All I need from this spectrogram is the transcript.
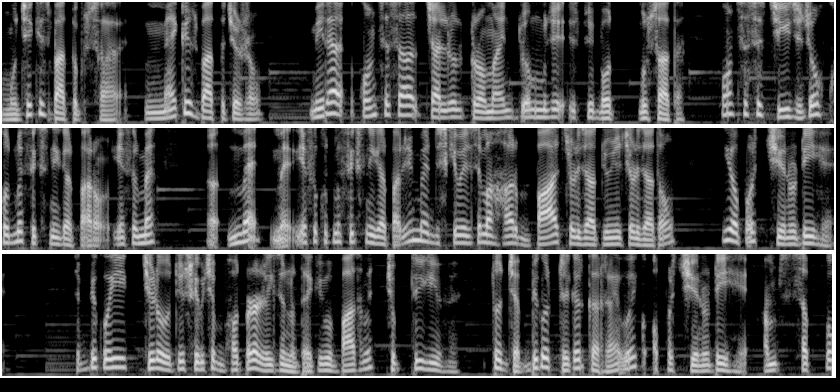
मुझे किस बात पर गुस्सा आ रहा है, मैं किस बात पर चिढ़ रहा हूँ? मेरा कौन सा सा चाइल्ड ट्रोमा है जो मुझे इस पर बहुत गुस्सा आता है? कौन सी सी चीज़ जो खुद में फिक्स नहीं कर पा रहा हूँ? या फिर मैं मैं मैं, या फिर खुद में फिक्स नहीं कर पा रही हूँ मैं जिसकी वजह से मैं हर बार चढ़ जाती हूँ या चढ़ जाता हूँ, ये अपॉर्चुनिटी है। जब भी कोई चिड़ होती है, उसके पीछे बहुत बड़ा रीज़न होता है कि वो बात हमें चुपती क्यों है? तो जब भी कोई ट्रिगर कर रहा है, वो एक अपॉर्चुनिटी है हम सबको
